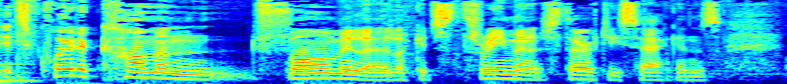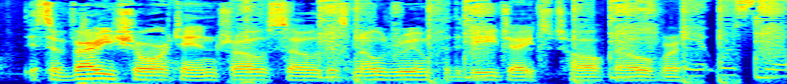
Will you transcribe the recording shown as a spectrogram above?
it's quite a common formula, like it's 3 minutes 30 seconds. It's a very short intro, so there's no room for the DJ to talk over it.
